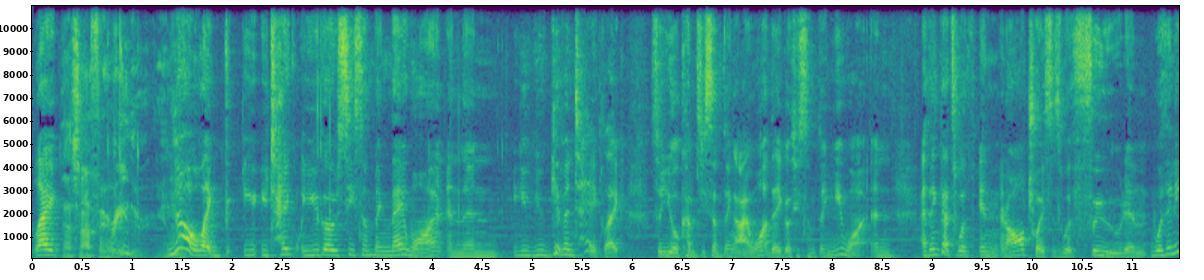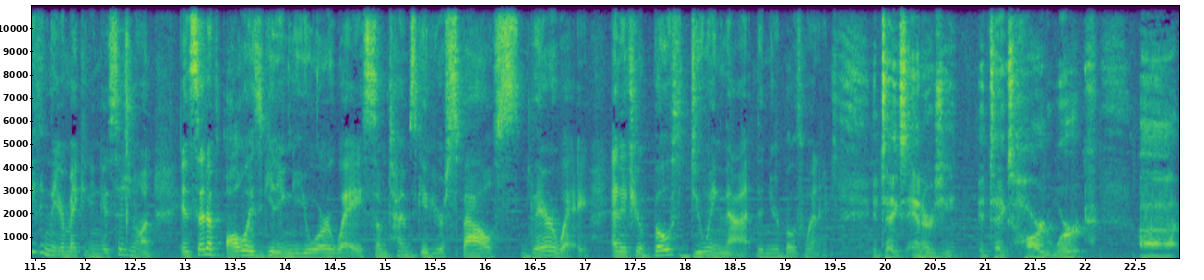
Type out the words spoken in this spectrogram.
like that's not fair either. You know? No, like you, you take you go see something they want, and then you, you give and take. Like so, you'll come see something I want, they go see something you want, and I think that's with in, in all choices with food and with anything that you're making a decision on. Instead of always getting your way, sometimes give your spouse their way, and if you're both doing that, then you're both winning. It takes energy. It takes hard work. Uh,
